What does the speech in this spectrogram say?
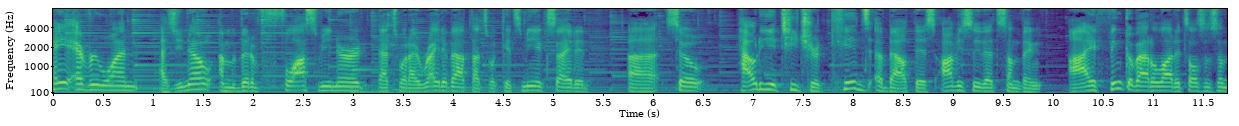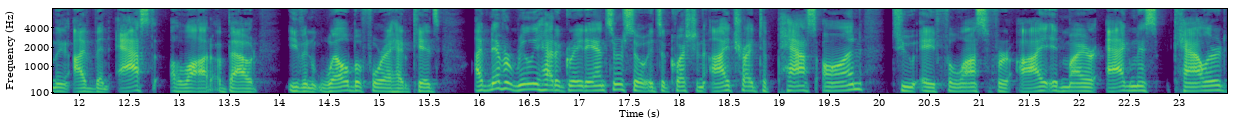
Hey everyone, as you know, I'm a bit of a philosophy nerd. That's what I write about, that's what gets me excited. Uh, so, how do you teach your kids about this? Obviously, that's something I think about a lot. It's also something I've been asked a lot about, even well before I had kids. I've never really had a great answer, so it's a question I tried to pass on to a philosopher I admire, Agnes Callard.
